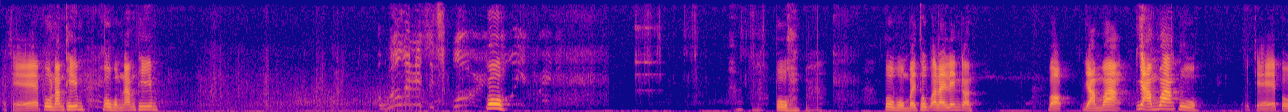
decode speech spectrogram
โอเค ปูนำทีม ปูผมนำทีม A wilderness explorer. ปู ปู ปูผมไปทุบอะไรเล่นก่อน บอกยามว่าง ยามว่างปูโอเคปู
